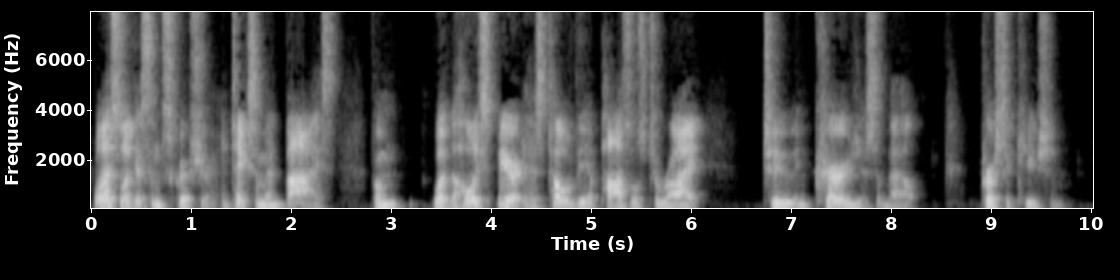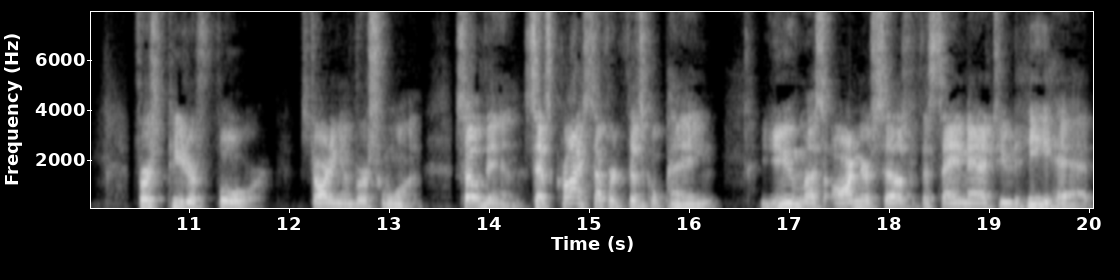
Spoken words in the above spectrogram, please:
Well, let's look at some scripture and take some advice from what the Holy Spirit has told the apostles to write to encourage us about persecution. 1 Peter 4, starting in verse 1. So then, since Christ suffered physical pain, you must arm yourselves with the same attitude he had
